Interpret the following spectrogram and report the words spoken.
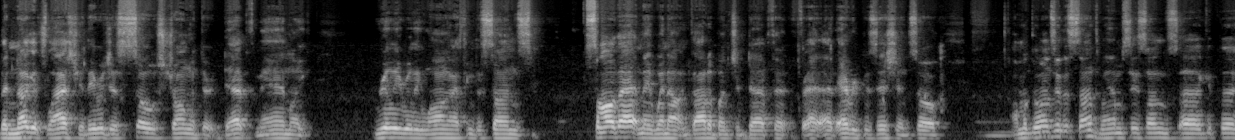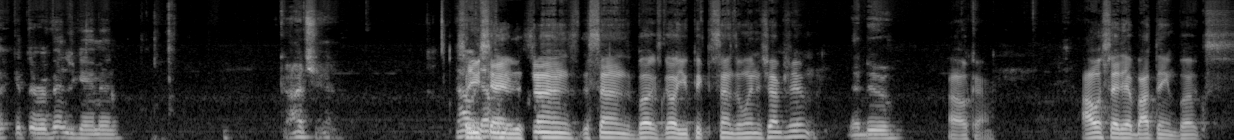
the Nuggets last year, they were just so strong with their depth, man. Like really, really long. I think the Suns saw that and they went out and got a bunch of depth at, at, at every position. So I'm gonna go into the Suns, man. I'm gonna say Suns uh, get the get the revenge game in. Gotcha. So you saying the Suns, the Suns, Bucks go? You pick the Suns to win the championship? They do. Oh, okay. I would say that, but I think Bucks.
